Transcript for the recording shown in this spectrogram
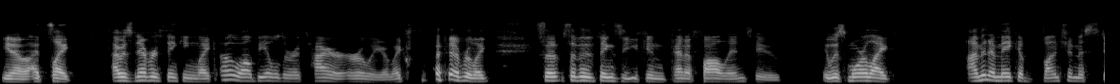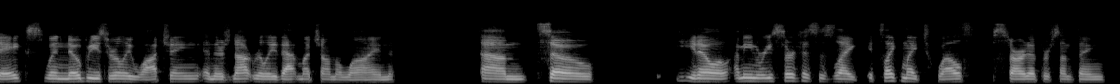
you know, it's like, I was never thinking like, oh, I'll be able to retire early or like whatever, like so, some of the things that you can kind of fall into. It was more like, I'm going to make a bunch of mistakes when nobody's really watching and there's not really that much on the line. Um, so, you know, I mean, Resurface is like, it's like my 12th startup or something.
